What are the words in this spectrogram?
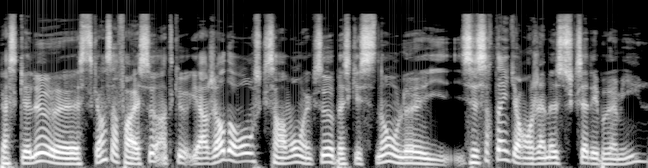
Parce que là, euh, si tu commences à faire ça, en tout cas, regarde, j'ai hâte de voir où ils s'en vont avec ça, parce que sinon, là, c'est certain qu'ils auront jamais le succès des premiers. là.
